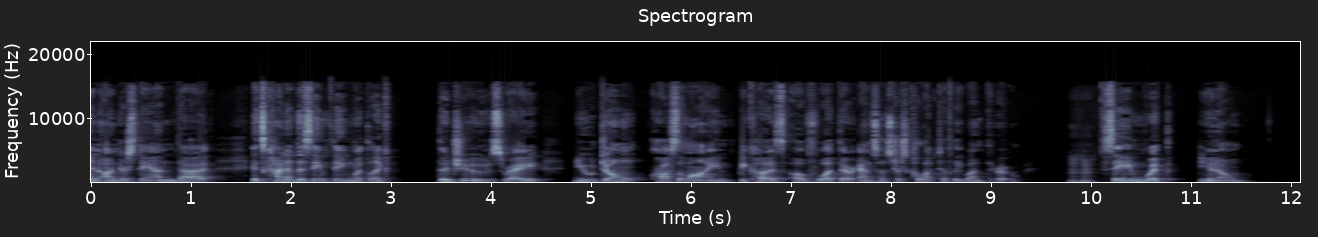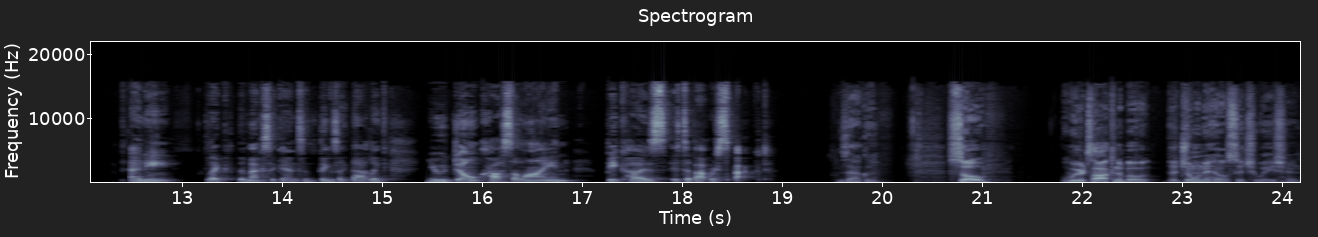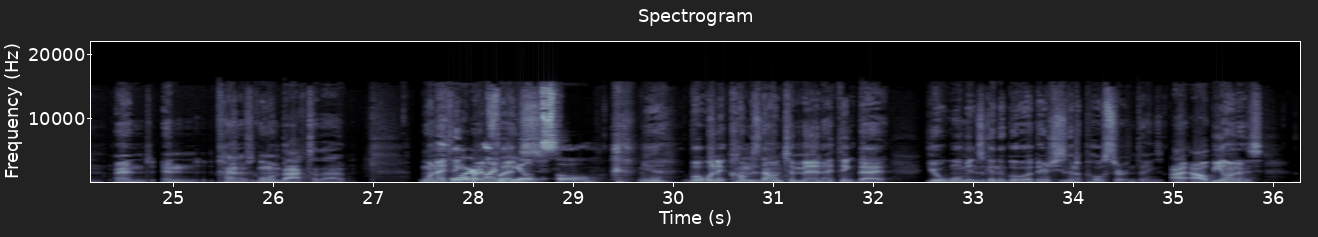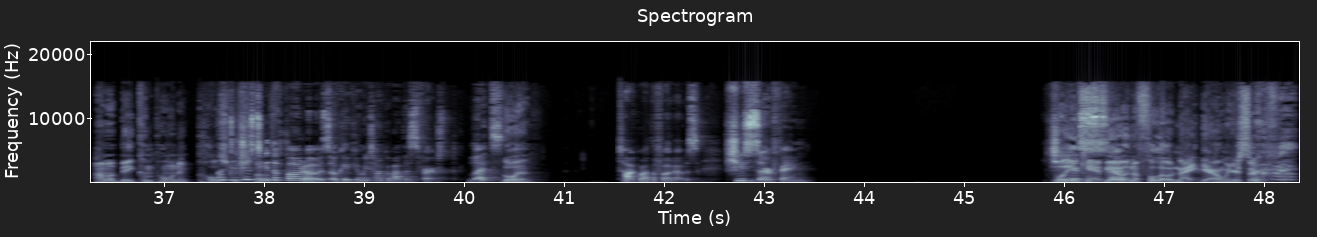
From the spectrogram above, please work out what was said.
and understand that it's kind of the same thing with like the Jews, right? You don't cross a line because of what their ancestors collectively went through. Mm-hmm. Same with, you know, any like the Mexicans and things like that. Like you don't cross a line because it's about respect. Exactly. So we were talking about the Jonah Hill situation and and kind of going back to that. When I think Poor red unhealed flags, soul. Yeah, but when it comes down to men, I think that your woman's gonna go out there and she's gonna post certain things. I, will be honest. I'm a big component post. But did you stuff. see the photos? Okay, can we talk about this first? Let's go ahead. Talk about the photos. She's surfing. She well, you can't be out in a full out nightgown when you're surfing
